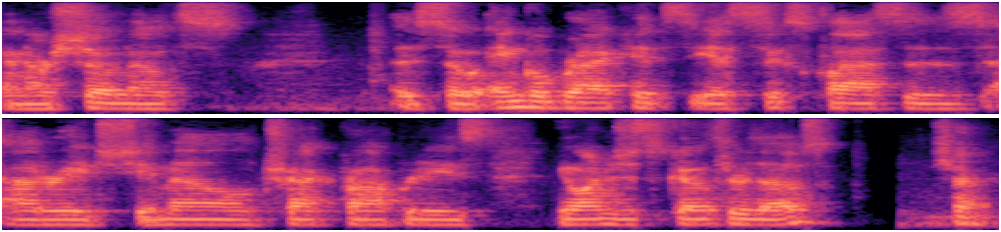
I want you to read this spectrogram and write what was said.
in our show notes. So angle brackets, ES6 classes, outer HTML, track properties. You want to just go through those? Sure.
